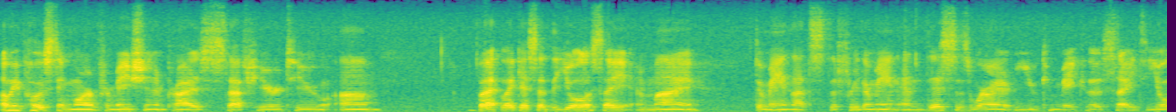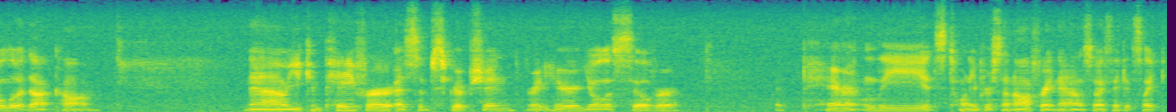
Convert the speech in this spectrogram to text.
I'll be posting more information and prize stuff here too. Um, but like I said, the Yola site and my domain, that's the free domain, and this is where you can make those sites, yola.com. Now, you can pay for a subscription right here, Yola Silver. Apparently, it's 20% off right now, so I think it's like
